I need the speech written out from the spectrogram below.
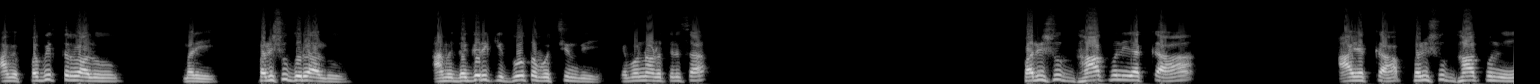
ఆమె పవిత్రురాలు మరి పరిశుద్ధురాలు ఆమె దగ్గరికి దూత వచ్చింది. ఏమన్నాడు తెలుసా? పరిశుద్ధాత్ముని యొక్క ఆ యొక్క పరిశుద్ధాత్ముని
